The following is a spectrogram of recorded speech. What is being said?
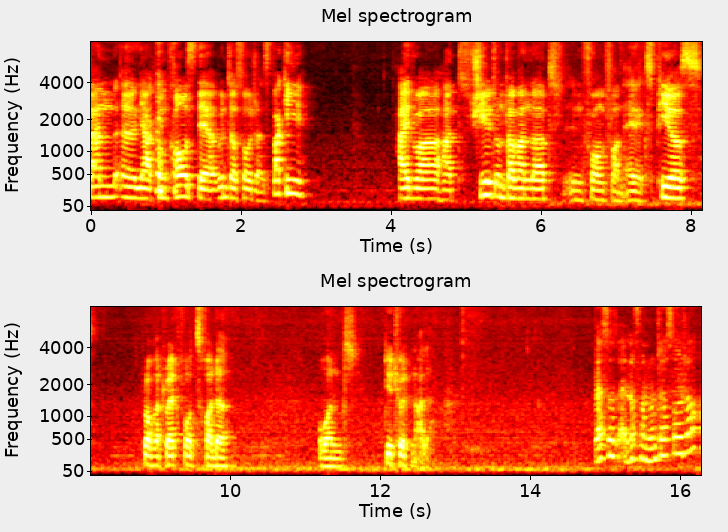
Dann äh, ja, kommt raus, der Winter Soldier ist Bucky. Hydra hat Shield unterwandert in Form von Alex Pierce, Robert Redfords Rolle. Und die töten alle. Das ist das Ende von Winter Soldier?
